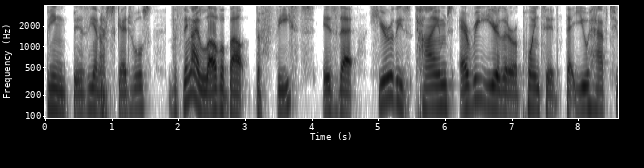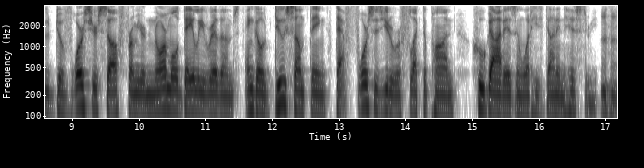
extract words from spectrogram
being busy in our schedules. The thing I love about the feasts is that here are these times every year that are appointed that you have to divorce yourself from your normal daily rhythms and go do something that forces you to reflect upon who God is and what he's done in history. Mm-hmm.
